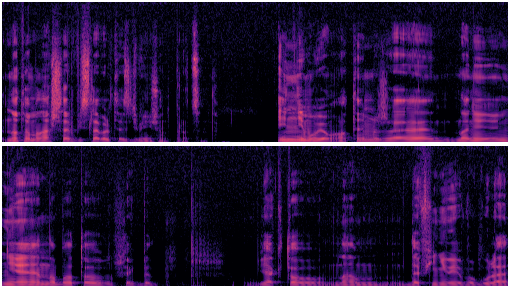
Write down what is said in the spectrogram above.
no to nasz service level to jest 90%. Inni mówią o tym, że no nie, nie, nie, no bo to jakby jak to nam definiuje w ogóle,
